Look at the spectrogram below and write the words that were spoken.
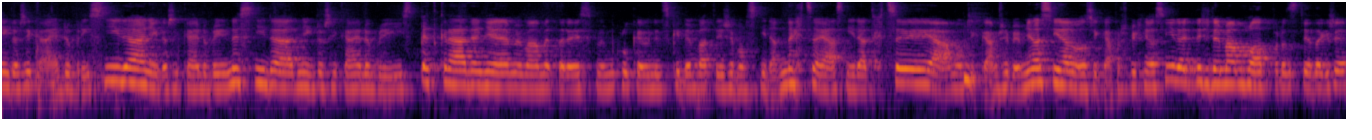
Někdo říká, je dobrý snídat, někdo říká, je dobrý nesnídat, někdo říká, je dobrý jíst pětkrát denně. My máme tady s mým klukem vždycky debaty, že on snídat nechce, já snídat chci, já mu říkám, že by měl snídat, on říká, proč bych měl snídat, když nemám hlad prostě, takže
